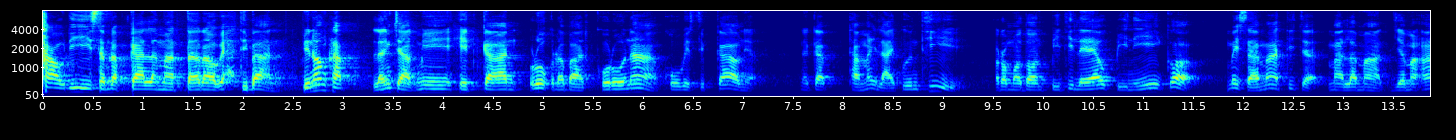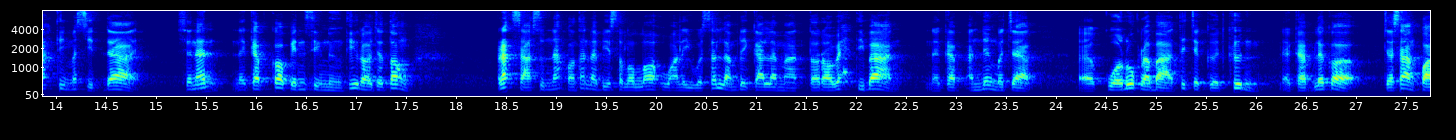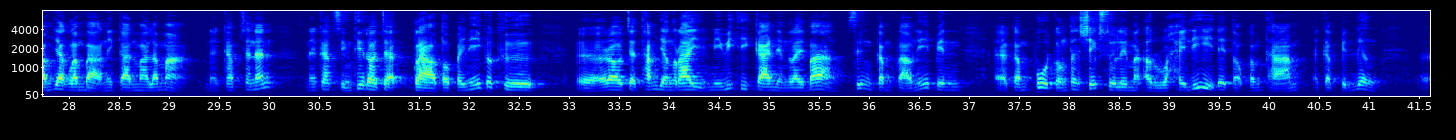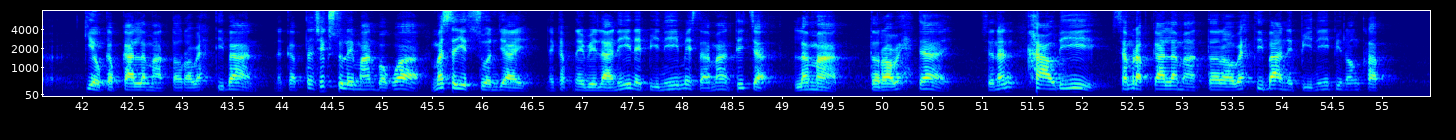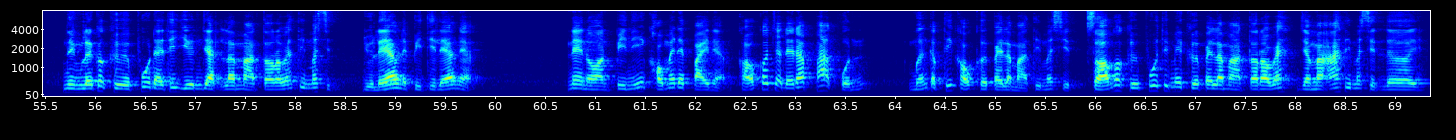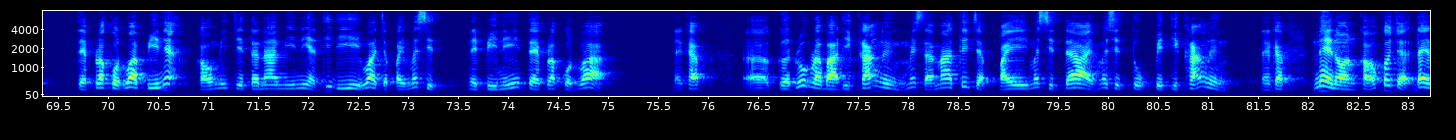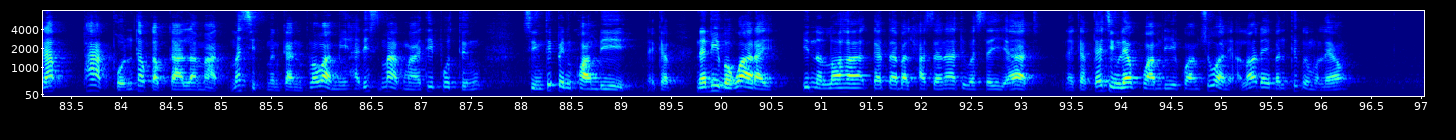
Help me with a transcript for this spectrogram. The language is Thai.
ข่าวดีสำหรับการละหมาดตะเราะเวห์ที่บ้าน พี่น้องครับ หลังจากมีเหตุการณ์โรคระบาดโคโรนาโควิด -19 เนี่ยนะครับทำให้หลายพื้นที่รอมฎอนปีที่แล้ว ปีนี้ก็ไม่สามารถที่จะมาละหมาดยะมาอะที่มัสยิดได้ ฉะนั้นนะครับก็เป็นสิ่งหนึ่งที่เราจะต้องรักษาสุนนะของท่านนบีสุลต่านละฮ์อะลัยฮิวะสัลลัมด้วยการละหมาดตะเราะเวห์ที่บ้านนะครับอันเนื่องมาจากกลัวโรคระบาดที่จะเกิดขึ้นนะครับแล้วก็ จะสร้างความยากลำบากในการมาละหมาดนะครับฉะนั้นนะครับสิ่งที่เราจะกล่าวต่อไปนี้ก็คือเออเราจะทำอย่างไรมีวิธีการอย่างไรบ้าง ซึ่งคำกล่าวนี้เป็นเอ่อคำพูดของท่านเชคสุเลมันอัลรุไฮลีได้ตอบคำถามนะครับเป็นเรื่องเออเกี่ยวกับการละหมาดตะเราะเวห์ที่บ้านนะครับท่านเชคสุเลมานบอกว่ามัสยิดส่วนใหญ่นะครับในเวลานี้ในปีนี้ไม่สามารถที่จะละหมาดตะเราะเวห์ได้ ฉะนั้นข่าวดีสำหรับการละหมาดตะเราะเวห์ที่บ้านในปีนี้พี่น้องครับ หนึ่งเลยก็คือผู้ใดที่ยืนหยัดละหมาดตะเระเวห์ที่มัสยิดอยู่แล้วในปีที่แล้วเนี่ยแน่นอนปีนี้เขาไม่ได้ไปเนี่ยเขาก็จะได้รับภาคผลเหมือนกับที่เขาเคยไปละหมาดที่มัสยิดสองก็คือผู้ที่ไม่เคยไปละหมาดตะระเวห์จะมาอะที่มัสยิดเลย แต่ปรากฏว่าปีเนี้ยเขามีเจตนามีเนียที่ดีว่าจะไปมัสยิดในปีนี้ แต่ปรากฏว่านะครับเเกิดโรคระบาดอีกครั้งหนึ่งไม่สามารถที่จะไปมัสยิดได้มัสยิดถูกปิดอีกครั้งหนึ่งนะครับแน่นอนเขาก็จะได้รับ ภาคผลเท่ากับการละหมาดมัสยิดเหมือนกัน เพราะว่ามีฮะดิษมากมายที่พูดถึงสิ่งที่เป็นความดีนะครับนบีบอกว่าอะไรอินนัลลอฮะกาตาบัลฮัสนาตุวัสยิอัตนะครับแต่จริงแล้วความดีความชั่วเนี่ยเราได้บันทึกไปหมดแล้ว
